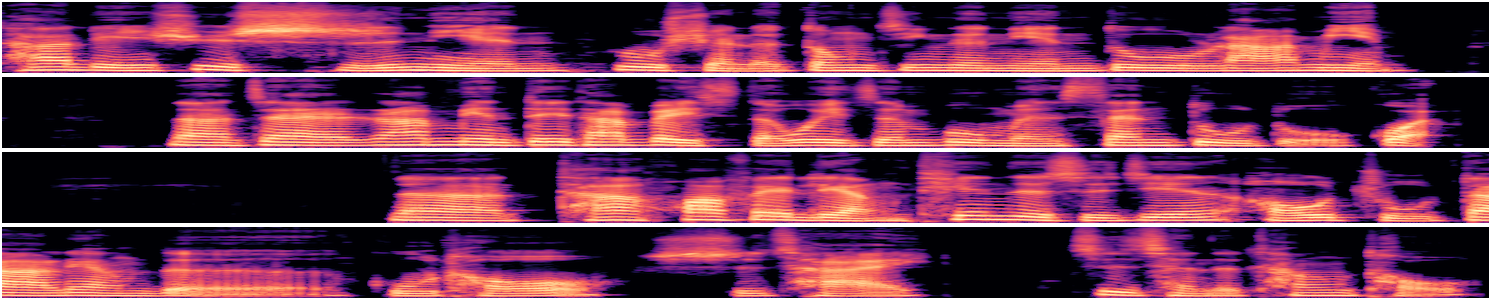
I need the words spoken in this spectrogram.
它连续十年入选了东京的年度拉面。那在拉面 database 的味噌部门三度夺冠。 那他花费两天的时间熬煮大量的骨头食材制成的汤头。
